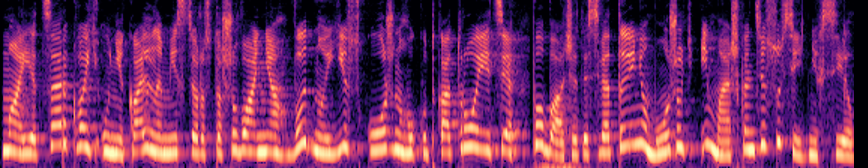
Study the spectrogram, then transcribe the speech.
Має церква й унікальне місце розташування. Видно її з кожного кутка Троїці. Побачити святиню можуть і мешканці сусідніх сіл.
